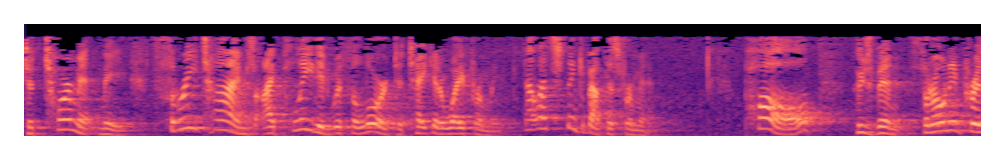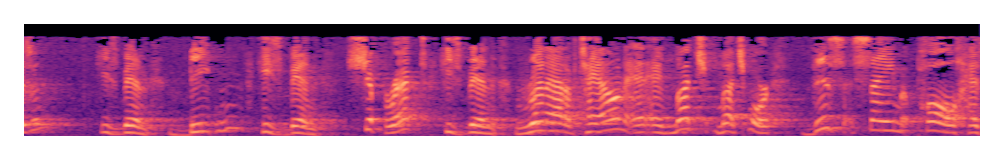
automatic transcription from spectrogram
to torment me. Three times I pleaded with the Lord to take it away from me." Now let's think about this for a minute. Paul, who's been thrown in prison, he's been beaten, he's been shipwrecked, he's been run out of town, and, and much, much more. This same Paul has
